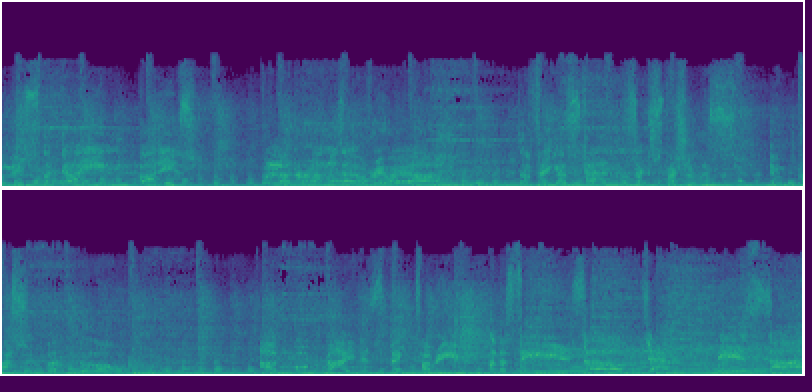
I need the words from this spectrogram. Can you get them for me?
Amidst the dying bodies, blood runs everywhere. The figure stands expressionless, impassive and alone. Unmoved by his victory and the seas of death is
